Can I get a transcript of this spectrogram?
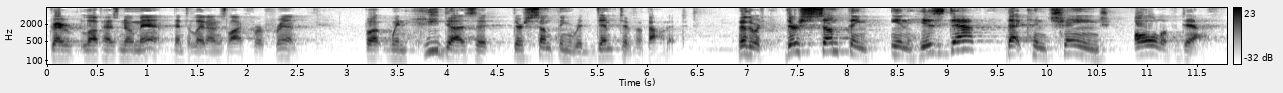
Greater love has no man than to lay down his life for a friend. But when he does it, there's something redemptive about it. In other words, there's something in his death that can change all of death.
